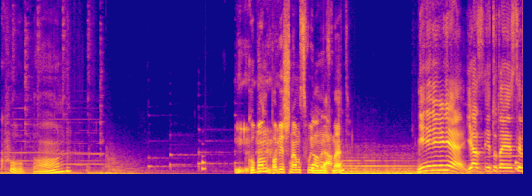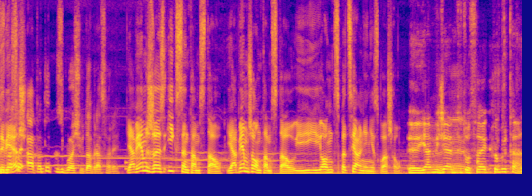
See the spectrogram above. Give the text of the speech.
Kubon. Kubon, powiesz nam swój Dobra. movement? Nie, nie, nie, nie, nie. Ja, ja tutaj jestem Ty zgłoszę- wiesz? A, to ty tu zgłosił, dobra, sorry. Ja wiem, że Xen tam stał. Ja wiem, że on tam stał i on specjalnie nie zgłaszał. Y, Ja widziałem Tytusa, jak robił ten.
